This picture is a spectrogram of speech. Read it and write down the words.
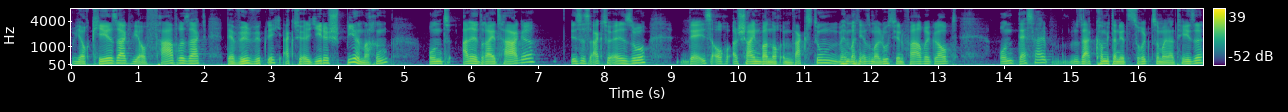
wie auch Kehl sagt, wie auch Favre sagt, der will wirklich aktuell jedes Spiel machen und alle drei Tage ist es aktuell so. Der ist auch scheinbar noch im Wachstum, wenn man jetzt mal Lucien Favre glaubt. Und deshalb komme ich dann jetzt zurück zu meiner These,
